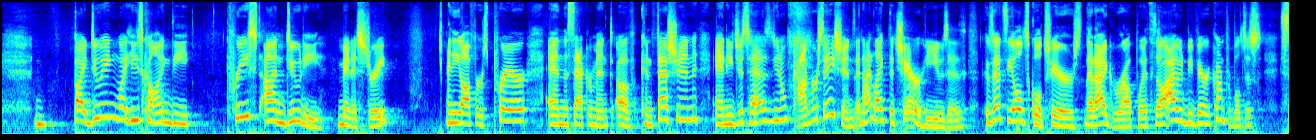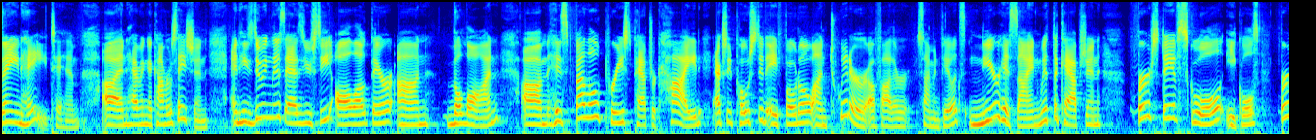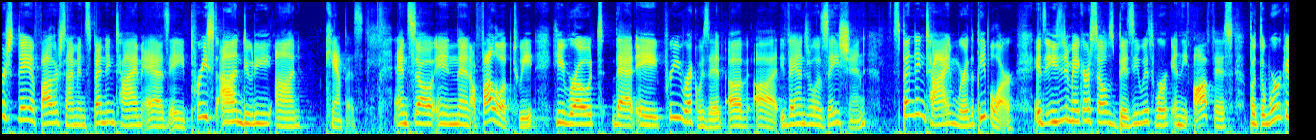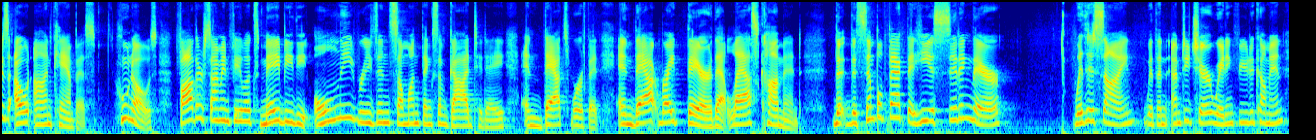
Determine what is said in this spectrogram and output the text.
by doing what he's calling the priest on duty ministry and he offers prayer and the sacrament of confession and he just has you know conversations. And i like the chair he uses because that's the old school chairs that i grew up with. So i would be very comfortable just saying hey to him uh, and having a conversation. And he's doing this as you see all out there on the lawn. Um, his fellow priest, Patrick Hyde, actually posted a photo on Twitter of Father Simon Felix near his sign with the caption, First day of school equals first day of Father Simon spending time as a priest on duty on campus. And so, in then a follow up tweet, he wrote that a prerequisite of uh, evangelization spending time where the people are. It's easy to make ourselves busy with work in the office, but the work is out on campus. Who knows? Father Simon Felix may be the only reason someone thinks of God today, and that's worth it. And that right there, that last comment, the, the simple fact that he is sitting there with his sign, with an empty chair waiting for you to come in,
